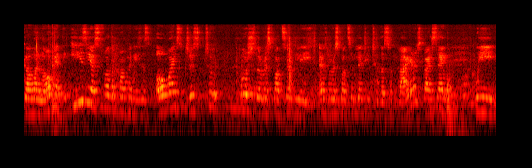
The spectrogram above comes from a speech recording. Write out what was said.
go along. And the easiest for the companies is always just to push the responsibility, uh, the responsibility to the suppliers by saying, we,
